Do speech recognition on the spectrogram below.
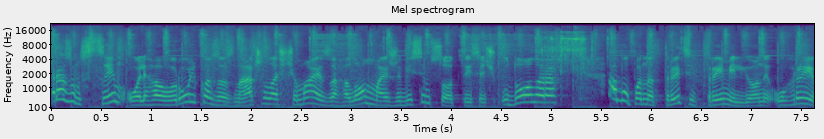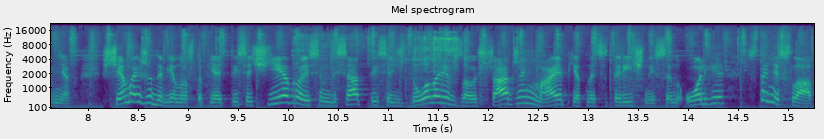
Разом з цим Ольга Горулько зазначила, що має загалом майже 800 тисяч у доларах. Або понад 33 мільйони у гривнях. Ще майже 95 тисяч євро і 70 тисяч доларів заощаджень має 15-річний син Ольги Станіслав.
